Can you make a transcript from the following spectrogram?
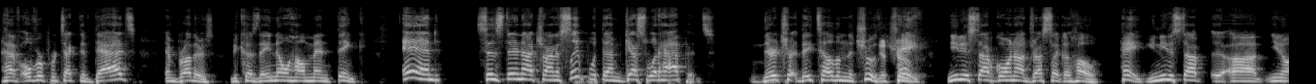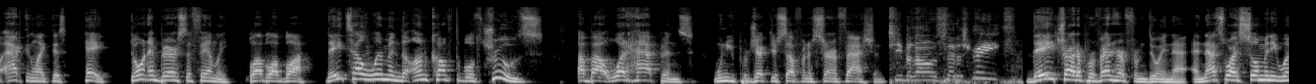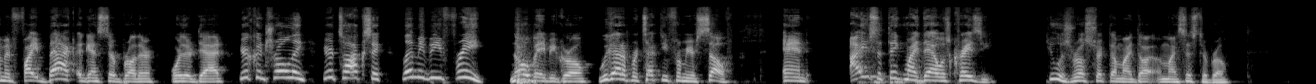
have overprotective dads and brothers because they know how men think. And since they're not trying to sleep with them, guess what happens? Mm-hmm. They're tr- they tell them the truth. The truth. Hey, you need to stop going out dressed like a hoe. Hey, you need to stop, uh, you know, acting like this. Hey, don't embarrass the family. Blah blah blah. They tell women the uncomfortable truths about what happens when you project yourself in a certain fashion. She belongs to the streets. They try to prevent her from doing that. And that's why so many women fight back against their brother or their dad. You're controlling. You're toxic. Let me be free. No, baby girl. We got to protect you from yourself. And I used to think my dad was crazy. He was real strict on my daughter, on my sister, bro.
